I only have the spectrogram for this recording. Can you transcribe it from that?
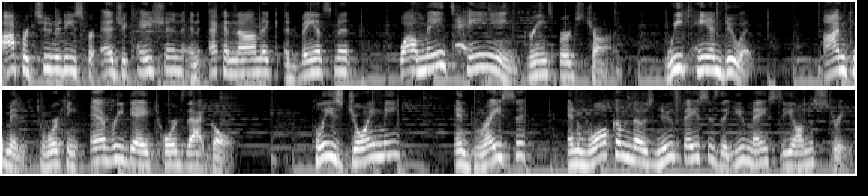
opportunities for education and economic advancement while maintaining Greensburg's charm. We can do it. I'm committed to working every day towards that goal. Please join me, embrace it, and welcome those new faces that you may see on the street.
